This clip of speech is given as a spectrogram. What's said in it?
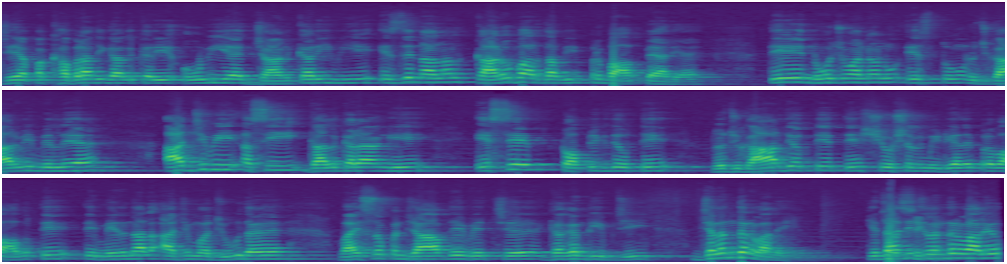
ਜੇ ਆਪਾਂ ਖਬਰਾਂ ਦੀ ਗੱਲ ਕਰੀਏ, ਉਹ ਵੀ ਹੈ, ਜਾਣਕਾਰੀ ਵੀ ਹੈ, ਇਸ ਦੇ ਨਾਲ ਨਾਲ ਕਾਰੋਬਾਰ ਦਾ ਵੀ ਪ੍ਰਭਾਵ ਪੈ ਰਿਹਾ ਹੈ। ਤੇ ਨੌਜਵਾਨਾਂ ਨੂੰ ਇਸ ਤੋਂ ਰੁਜ਼ਗਾਰ ਵੀ ਮਿਲ ਰਿਹਾ ਹੈ। ਅੱਜ ਵੀ ਅਸੀਂ ਗੱਲ ਕਰਾਂਗੇ ਇਸੇ ਟੌਪਿਕ ਦੇ ਉੱਤੇ, ਰੁਜ਼ਗਾਰ ਦੇ ਉੱਤੇ ਤੇ ਸੋਸ਼ਲ ਮੀਡੀਆ ਦੇ ਪ੍ਰਭਾਵ ਉੱਤੇ। ਤੇ ਮੇਰੇ ਨਾਲ ਅੱਜ ਮੌਜੂਦ ਹੈ ਵਾਇਸ ਆਫ ਪੰਜਾਬ ਦੇ ਵਿੱਚ ਗਗਨਦੀਪ ਜੀ, ਜਲੰਧਰ ਵਾਲੇ। ਕਿੱਦਾਂ ਜੀ ਜਲੰਧਰ ਵਾਲਿਓ?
